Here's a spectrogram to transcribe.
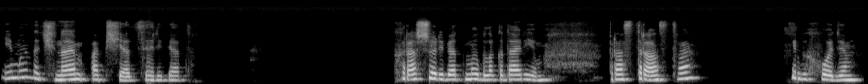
И мы начинаем общаться, ребят. Хорошо, ребят, мы благодарим пространство и выходим.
